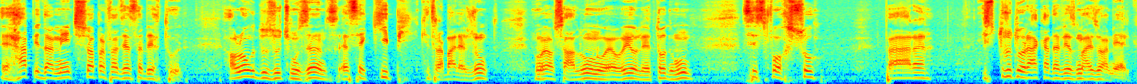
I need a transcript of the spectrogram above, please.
é, rapidamente, só para fazer essa abertura. Ao longo dos últimos anos, essa equipe que trabalha junto, não é o Salum, não é o Euler, é todo mundo, se esforçou para estruturar cada vez mais o América.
